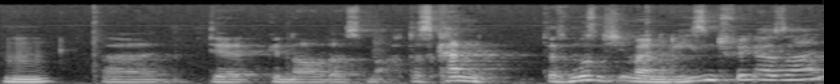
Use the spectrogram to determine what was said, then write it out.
mhm. äh, der genau das macht. Das kann das muss nicht immer ein Riesentrigger sein.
